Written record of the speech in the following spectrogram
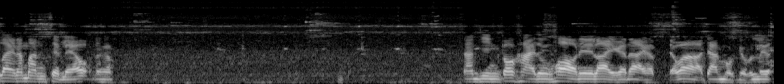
ไล่น้ำมันเสร็จแล้วนะครับ ตามจริงก็คลายตรงท่อนี่ไล่ก็ได้ครับ แต่ว่าอาจารย์บอกเดี๋ยวมันเลอะ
